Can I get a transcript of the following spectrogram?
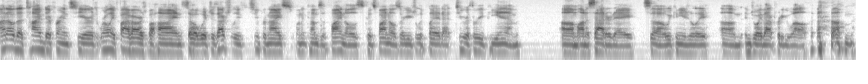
I know the time difference here. We're only five hours behind, so which is actually super nice when it comes to finals because finals are usually played at two or three p.m. Um, on a Saturday, so we can usually um, enjoy that pretty well. um,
